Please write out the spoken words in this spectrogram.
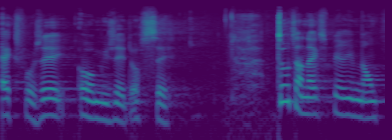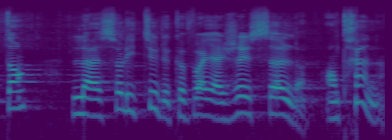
exposé au musée d'Orsay. Tout en expérimentant la solitude que voyager seul entraîne.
